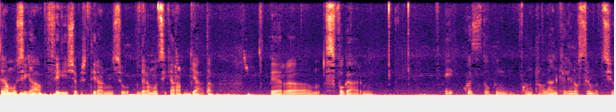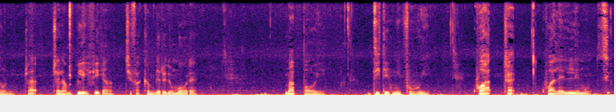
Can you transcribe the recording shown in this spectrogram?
della musica felice per tirarmi su della musica arrabbiata per uh, sfogarmi e questo quindi controlla anche le nostre emozioni, cioè ce le amplifica, ci fa cambiare di umore. Ma poi ditemi voi qua, cioè, qual è l'emozione.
